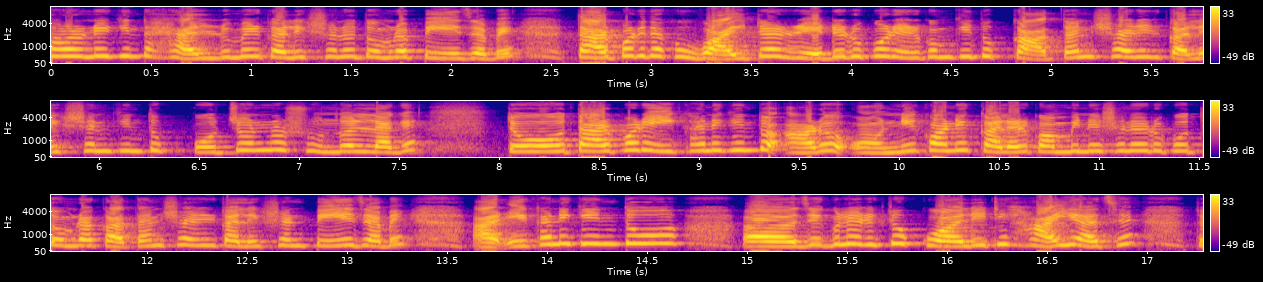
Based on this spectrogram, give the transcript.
ধরনের কিন্তু হ্যান্ডলুমের কালেকশানও তোমরা পেয়ে যাবে। তারপরে দেখো হোয়াইট আর রেডের উপর এরকম কিন্তু কাতান শাড়ির কালেকশন কিন্তু প্রচণ্ড সুন্দর লাগে। তো তারপরে এইখানে কিন্তু আরও অনেক অনেক কালার কম্বিনেশনের উপর তোমরা কাতান শাড়ির কালেকশন পেয়ে যাবে। আর এখানে কিন্তু যেগুলোর একটু কোয়ালিটি হাই আছে, তো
